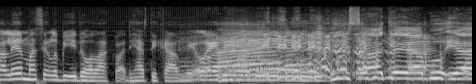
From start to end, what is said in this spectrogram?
kalian masih lebih idola kok di hati kami. Wede. Aduh, bisa aja ya Bu ya.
